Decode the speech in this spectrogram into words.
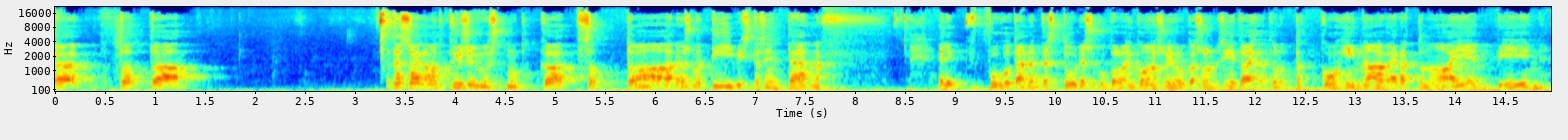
Ö, tota, tässä on aika monta kysymystä, mutta katsotaan, jos mä tiivistäisin tämän. Eli puhutaan nyt tästä uuden sukupolven konsolijulkaisun niin siitä aiheutunutta kohinaa verrattuna aiempiin.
